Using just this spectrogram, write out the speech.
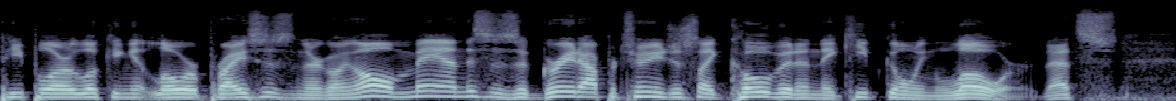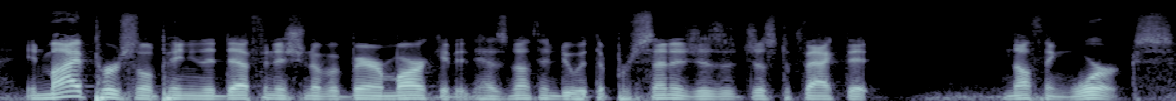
people are looking at lower prices and they're going, "Oh man, this is a great opportunity, just like COVID," and they keep going lower. That's in my personal opinion, the definition of a bear market. It has nothing to do with the percentages. It's just the fact that nothing works.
